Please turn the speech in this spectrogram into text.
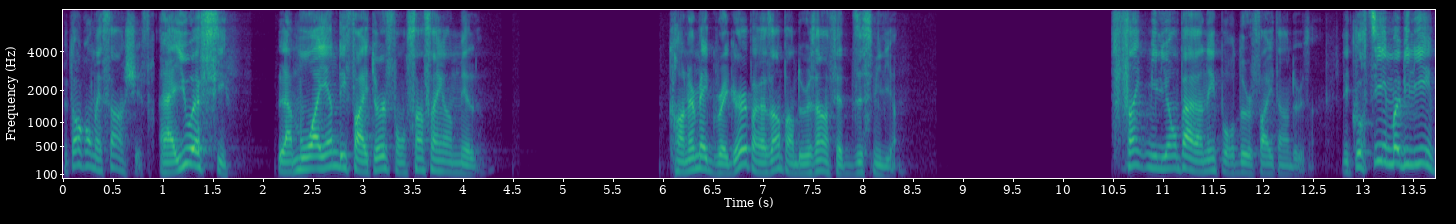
Mettons qu'on met ça en chiffres. À la UFC, la moyenne des fighters font 150 000. Conor McGregor, par exemple, en deux ans, a fait 10 millions. 5 millions par année pour deux fights en deux ans. Les courtiers immobiliers,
